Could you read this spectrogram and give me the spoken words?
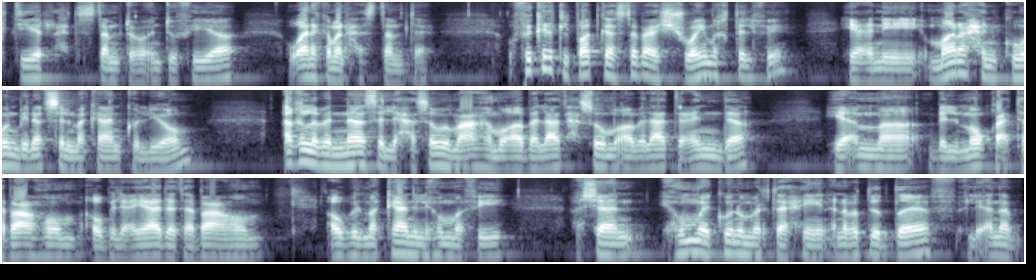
كتير رح تستمتعوا أنتوا فيها وأنا كمان حستمتع. وفكرة البودكاست تبعي شوي مختلفة يعني ما راح نكون بنفس المكان كل يوم. أغلب الناس اللي حسوي معاها مقابلات حسوي مقابلات عنده يا إما بالموقع تبعهم أو بالعيادة تبعهم أو بالمكان اللي هم فيه عشان هم يكونوا مرتاحين. أنا بدي الضيف اللي أنا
